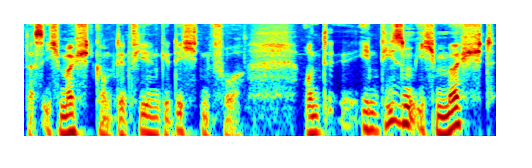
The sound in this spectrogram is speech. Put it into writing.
Das Ich möchte kommt in vielen Gedichten vor. Und in diesem Ich möchte,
